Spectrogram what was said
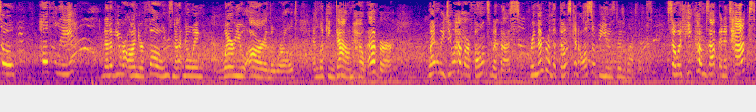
So hopefully none of you are on your phones not knowing where you are in the world and looking down. However, when we do have our phones with us, remember that those can also be used as weapons. So if he comes up and attacks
